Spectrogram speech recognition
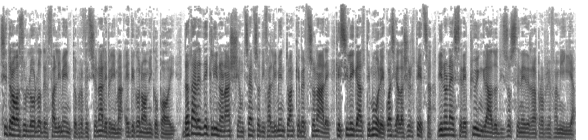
si trova sull'orlo del fallimento professionale prima ed economico poi. Da tale declino nasce un senso di fallimento anche personale che si lega al timore, quasi alla certezza, di non essere più in grado di sostenere sostenere la propria famiglia.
